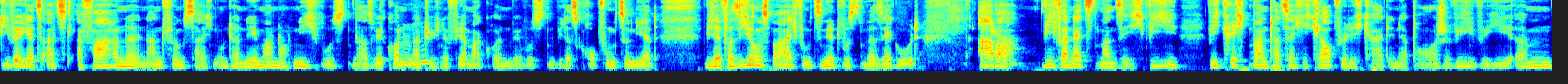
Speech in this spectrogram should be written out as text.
die wir jetzt als erfahrene, in Anführungszeichen, Unternehmer noch nicht wussten. Also wir konnten mhm. natürlich eine Firma gründen, wir wussten, wie das grob funktioniert. Wie der Versicherungsbereich funktioniert, wussten wir sehr gut. Aber ja wie vernetzt man sich? Wie, wie kriegt man tatsächlich Glaubwürdigkeit in der Branche? Wie, wie, ähm,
